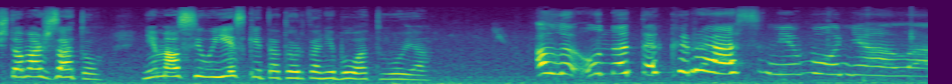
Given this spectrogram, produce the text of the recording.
vidíš, to máš za to. Nemal si ju jesť, keď tá torta nebola tvoja. Ale ona tak krásne voňala.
